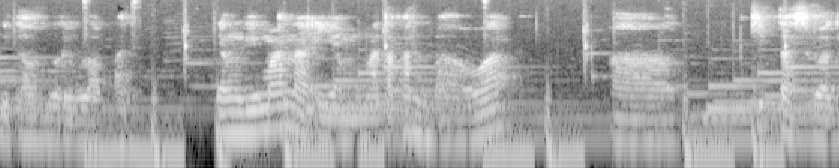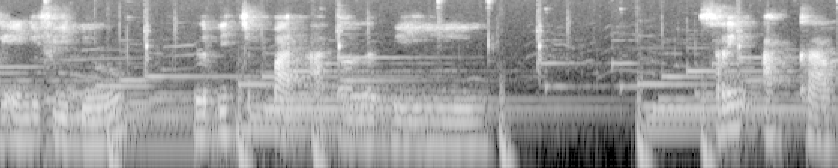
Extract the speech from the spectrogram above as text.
di tahun 2008, yang di mana ia mengatakan bahwa uh, kita sebagai individu lebih cepat atau lebih sering akrab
